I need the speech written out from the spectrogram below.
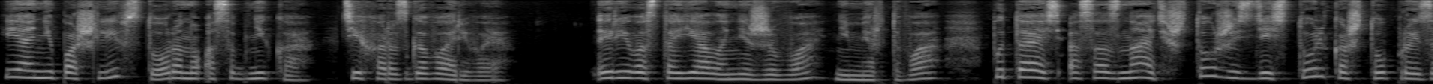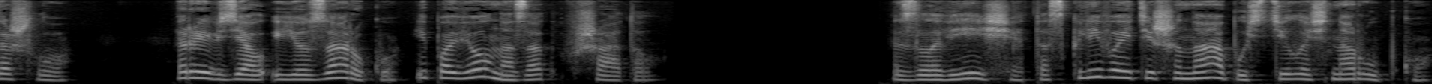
и они пошли в сторону особняка, тихо разговаривая. Рива стояла ни жива, ни мертва, пытаясь осознать, что же здесь только что произошло. Рэй взял ее за руку и повел назад в шаттл. Зловещая, тоскливая тишина опустилась на рубку.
